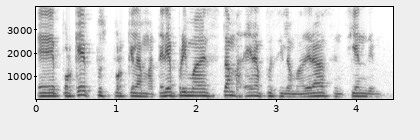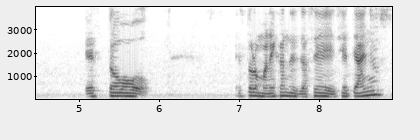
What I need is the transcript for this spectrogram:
Eh, ¿Por qué? Pues porque la materia prima es la madera, pues si la madera se enciende. Esto, esto lo manejan desde hace siete años.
